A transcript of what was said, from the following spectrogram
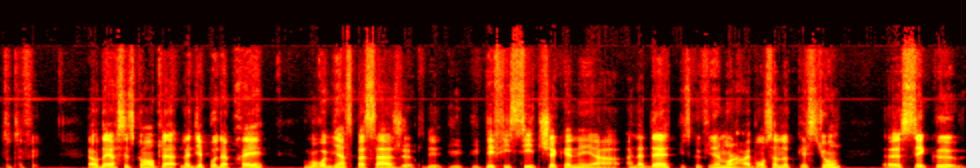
Tout à fait. Alors d'ailleurs, c'est ce qu'on montre la diapo d'après on voit bien ce passage du, déficit chaque année à, la dette, puisque finalement la réponse à notre question, c'est que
